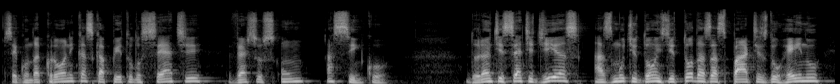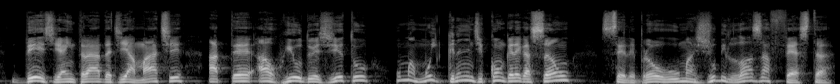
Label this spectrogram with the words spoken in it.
Segunda Crônicas, capítulo 7, versos 1 a 5. Durante sete dias, as multidões de todas as partes do reino, desde a entrada de Amate até ao rio do Egito, uma muito grande congregação, celebrou uma jubilosa festa.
